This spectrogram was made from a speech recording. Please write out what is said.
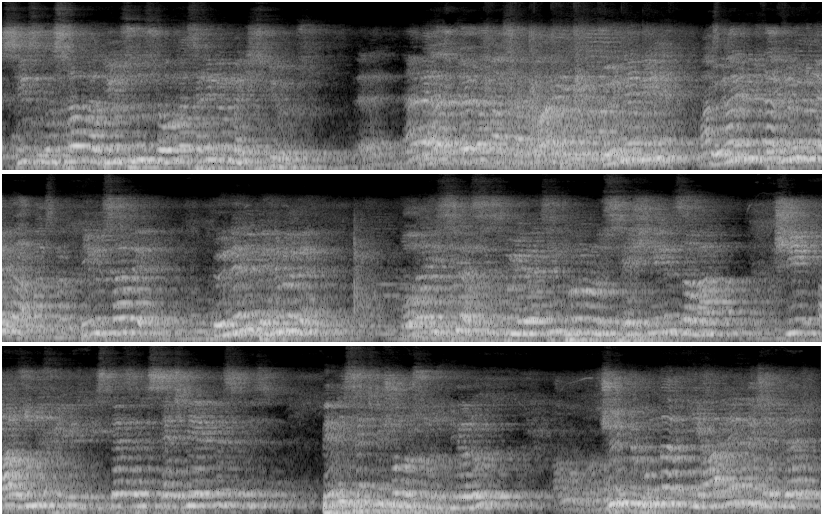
Siz ısrarla diyorsunuz ki orada seni görmek istiyoruz. Evet, öyle başkanım. Öneri, öneri benim önerim. Bir müsaade. Öneri benim önerim. Dolayısıyla siz bu yönetim kurulunu seçtiğiniz zaman ki arzunuz bilir, isterseniz seçmeyebilirsiniz. Beni seçmiş olursunuz diyorum. Çünkü bunlar ihale edecekler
